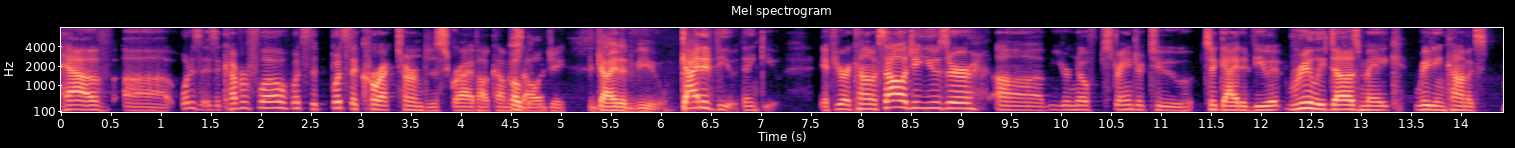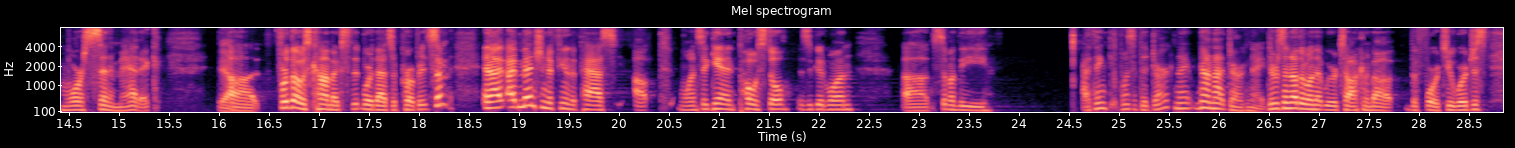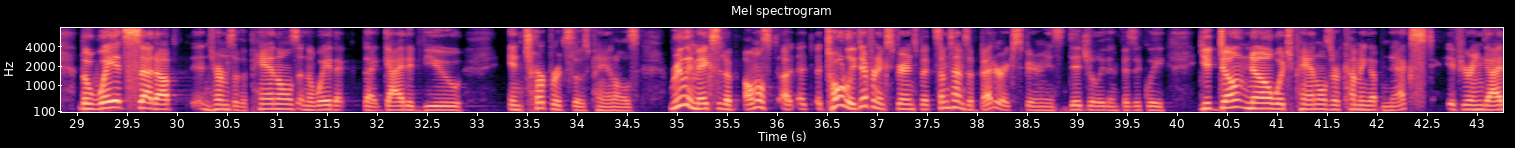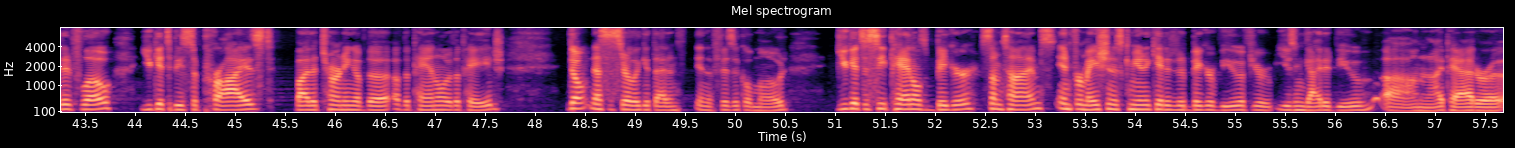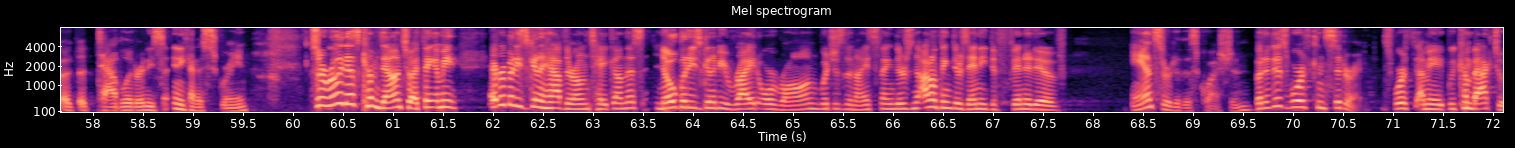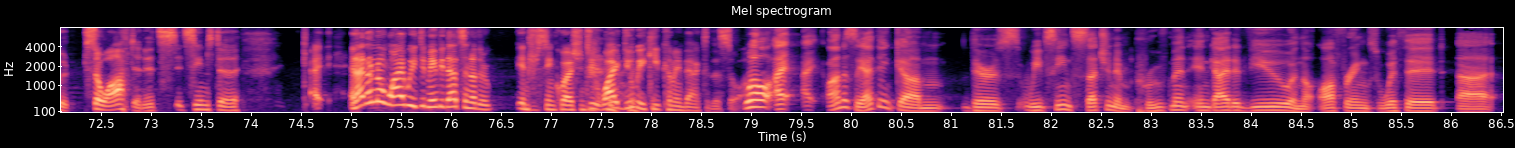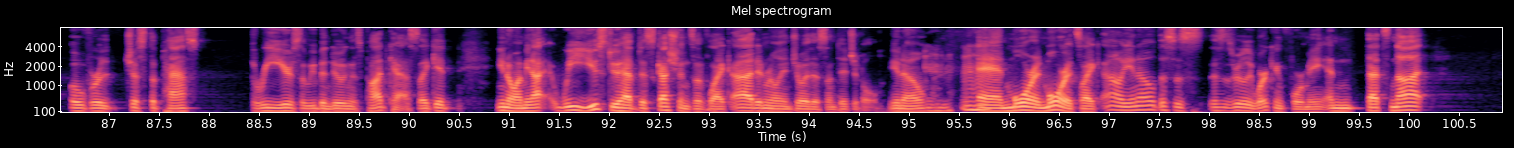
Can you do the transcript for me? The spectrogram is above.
have uh, what is it? Is it cover flow? What's the what's the correct term to describe how Comixology? oh, guided view? Guided view. Thank you if you're a Comixology user, uh, you're no stranger to to guided view. It really does make reading comics more cinematic. Yeah. Uh, for those comics that, where that's appropriate. Some, and I, have mentioned a few in the past. Uh, once again, Postal is a good one. Uh, some of the, I think was it the Dark Knight? No, not Dark Knight. There was another one that we were talking about before too, where just the way it's set up in terms of the panels and the way that that guided view interprets those panels really makes it a, almost a, a, totally different experience but sometimes a better experience digitally than physically you don't know which panels are coming up next if you're in guided flow you get to be surprised by the turning of the of the panel or the page don't necessarily get that in, in the physical mode you get to see panels bigger sometimes information is communicated at a bigger view if you're using guided view uh, on an ipad or a, a tablet or any, any kind of screen so it really does come down to I think I mean everybody's going to have their own take on this. Nobody's going to be right or wrong, which is the nice thing. There's I don't think there's any definitive answer to this question, but it is worth considering. It's worth I mean we come back to it so often. It's it seems to I, and I don't know why we do maybe that's another interesting question too. Why do we keep coming back to this so often? Well, I, I honestly I think um there's we've seen such an improvement in guided view and the offerings with it uh over just the past three years that we've been doing this podcast. Like it, you know, I mean, I, we used to have discussions of like, ah, I didn't really enjoy this on digital, you know, mm-hmm, mm-hmm. and more and more, it's like, oh, you know, this is this is really working for me, and that's not.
